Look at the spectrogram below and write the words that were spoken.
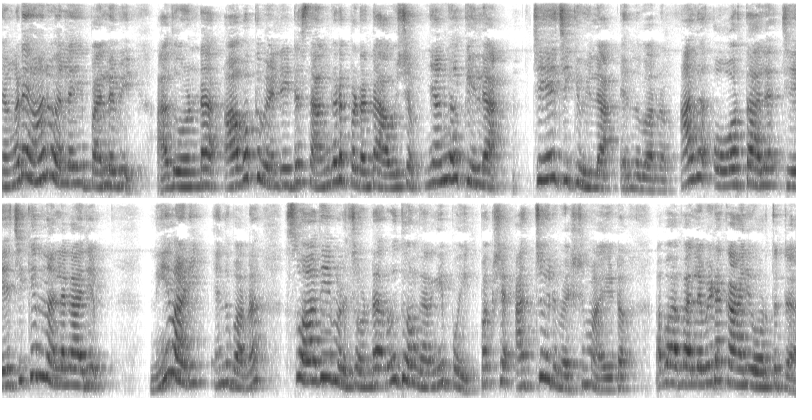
ഞങ്ങളുടെ ആരുമല്ല ഈ പല്ലവി. അതുകൊണ്ട് അവക്ക് വേണ്ടിയിട്ട് സങ്കടപ്പെടേണ്ട ആവശ്യം ഞങ്ങൾക്കില്ല. ചേച്ചിക്കുമില്ല എന്ന് പറഞ്ഞു. അത് ഓർത്താൽ ചേച്ചിക്കും നല്ല കാര്യം. നീ വാടി എന്ന് പറഞ്ഞ സ്വാതിയെ വിളിച്ചോണ്ട് ഋതു ഇറങ്ങിപ്പോയി പക്ഷെ അച്ചു ഒരു വിഷമായിട്ടോ അപ്പൊ പല്ലവിയുടെ കാര്യം ഓർത്തിട്ട്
